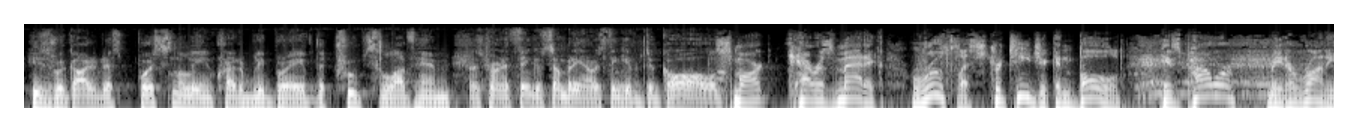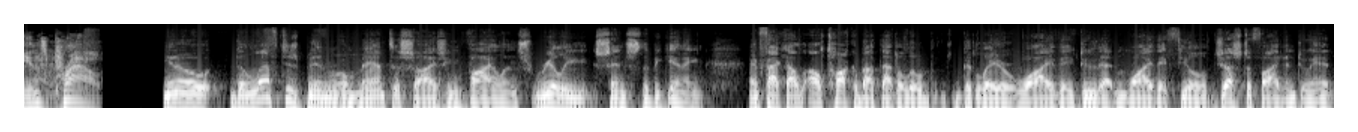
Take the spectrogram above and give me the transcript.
He's regarded as personally incredibly brave. The troops love him. I was trying to think of somebody, and I was thinking of de Gaulle. Smart, charismatic, ruthless, strategic, and bold. His power made Iranians proud. You know, the left has been romanticizing violence really since the beginning. In fact, I'll, I'll, talk about that a little bit later, why they do that and why they feel justified in doing it.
